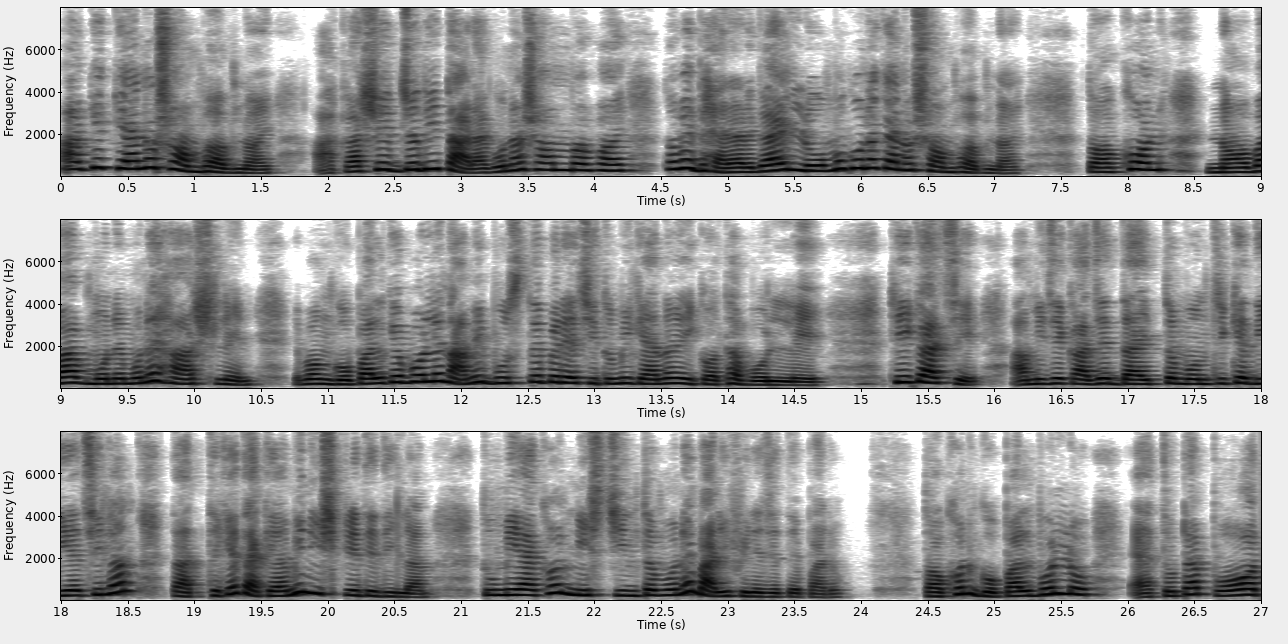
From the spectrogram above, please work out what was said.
আগে কেন সম্ভব নয়? আকাশের যদি তারা গোনা সম্ভব হয়, তবে ভেড়ার গায়ের লোমও গোনা কেন সম্ভব নয়? তখন নবাব মনে মনে হাসলেন এবং গোপালকে বললেন, আমি বুঝতে পেরেছি তুমি কেন এই কথা বললে। ঠিক আছে, আমি যে কাজের দায়িত্ব মন্ত্রীকে দিয়েছিলাম, তার থেকে তাকে আমি নিষ্কৃতি দিলাম। তুমি এখন নিশ্চিন্ত মনে বাড়ি ফিরে যেতে পারো। তখন গোপাল বলল, এতটা পথ,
